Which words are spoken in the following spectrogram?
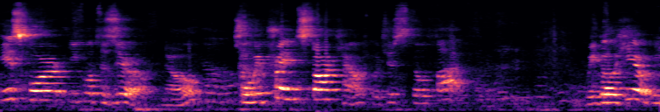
Is 4 equal to 0? No. So we print star count, which is still 5. We go here, we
